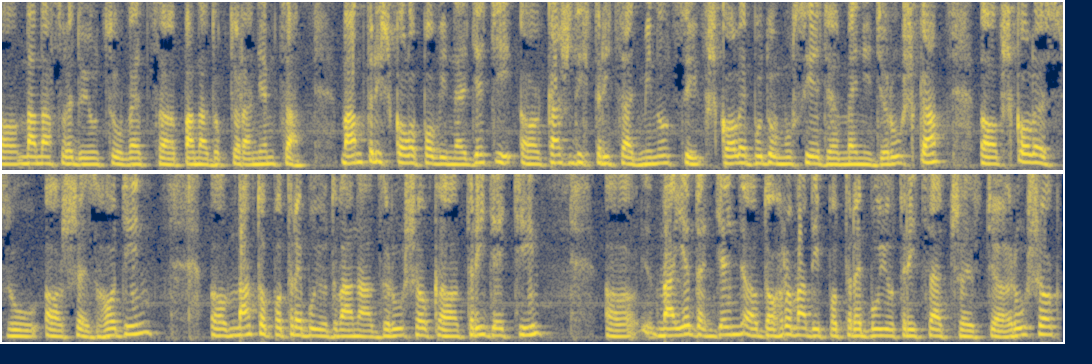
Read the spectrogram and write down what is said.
na nasledujúcu vec uh, pána doktora Nemca Mám tri školopovinné deti, e, každých 30 minút si v škole budú musieť meniť rúška. E, v škole sú 6 e, hodín, na to potrebujú 12 rúšok, 3 deti na jeden deň dohromady potrebujú 36 rúšok,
